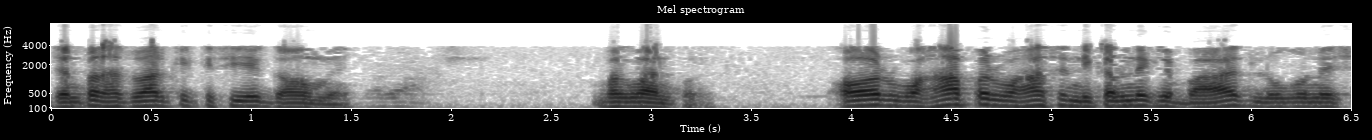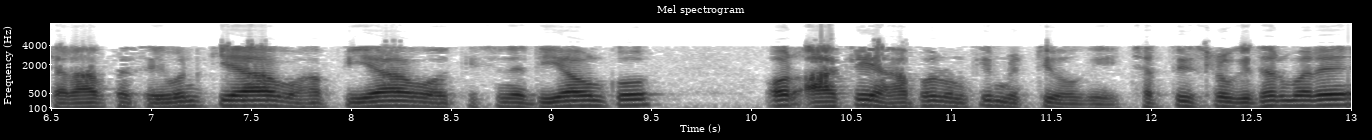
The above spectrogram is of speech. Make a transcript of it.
जनपद हरिद्वार के किसी एक गाँव में, भगवानपुर। और वहाँ पर, वहाँ से निकलने के बाद लोगों ने शराब का सेवन किया, वहाँ पिया, वह किसी ने दिया उनको, और आके यहाँ पर उनकी मृत्यु हो गई। छत्तीस लोग इधर मरे,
